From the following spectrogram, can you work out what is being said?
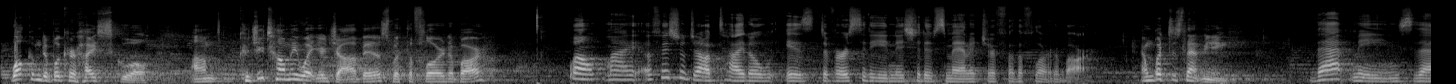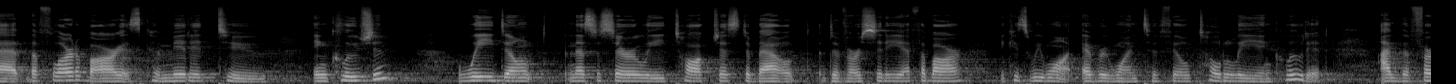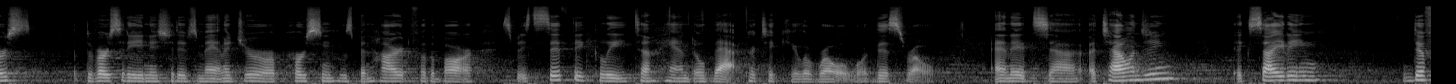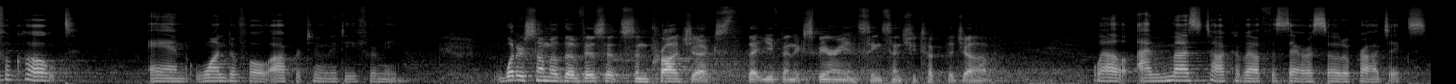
Welcome to Booker High School. Um, could you tell me what your job is with the Florida Bar? Well, my official job title is Diversity Initiatives Manager for the Florida Bar. And what does that mean? That means that the Florida Bar is committed to inclusion. We don't necessarily talk just about diversity at the bar because we want everyone to feel totally included. I'm the first diversity initiatives manager or a person who's been hired for the bar specifically to handle that particular role or this role. And it's uh, a challenging, exciting, difficult, and wonderful opportunity for me. What are some of the visits and projects that you've been experiencing since you took the job? Well, I must talk about the Sarasota projects.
